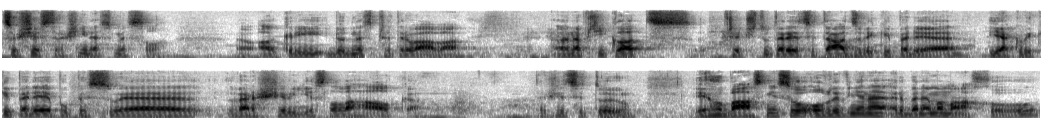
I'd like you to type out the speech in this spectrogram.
což je strašný nesmysl, ale který dodnes přetrvává. Eh, například přečtu tady citát z Wikipedie, jak Wikipedie popisuje verše Vítězslava Hálka. Takže cituju. Jeho básně jsou ovlivněné Erbenem a Máchou,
